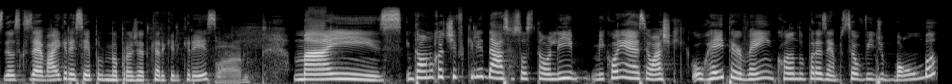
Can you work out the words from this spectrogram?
Se Deus quiser, vai crescer pelo meu projeto, quero que ele cresça. Claro. Mas. Então eu nunca tive que lidar. As pessoas que estão ali me conhecem. Eu acho que o hater vem quando, por exemplo, seu vídeo bomba,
